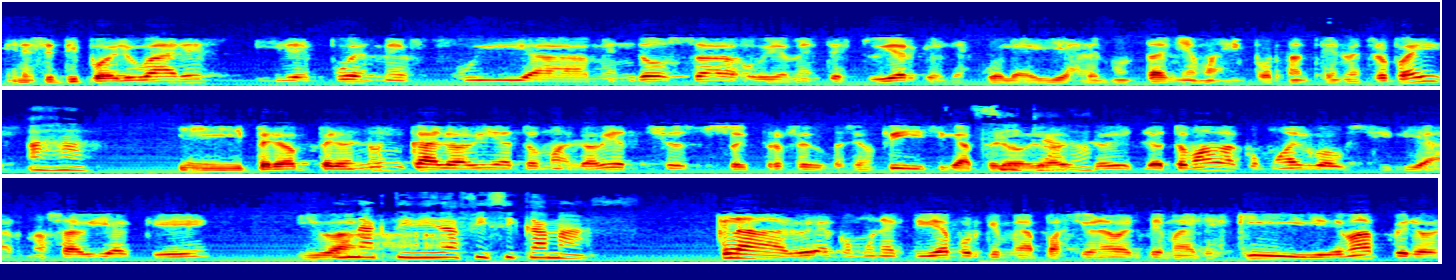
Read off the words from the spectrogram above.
en ese tipo de lugares. Y después me fui a Mendoza, obviamente a estudiar, que es la escuela de guías de montaña más importante de nuestro país. Ajá. Y, pero pero nunca lo había tomado lo había yo soy profe de educación física pero Sí, claro. lo, lo- lo tomaba como algo auxiliar no sabía que iba Una actividad física más. Claro, era como una actividad porque me apasionaba el tema del esquí y demás, pero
